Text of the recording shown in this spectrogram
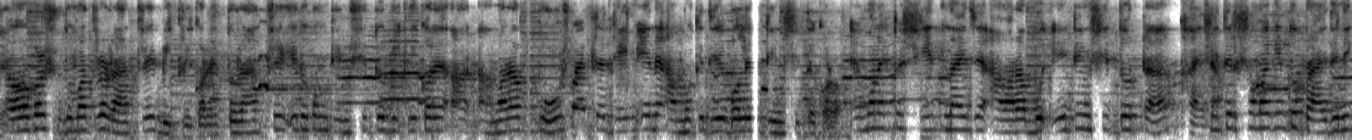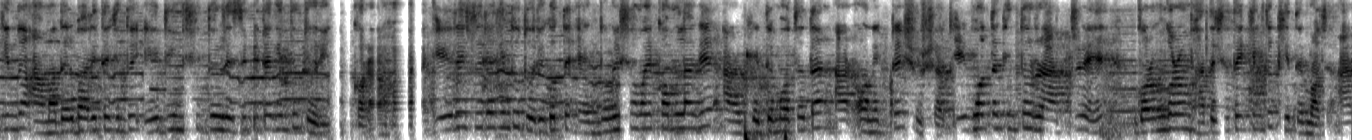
তাও আবার শুধুমাত্র রাত্রে বিক্রি করে। তো রাত্রে এরকম ডিম সিদ্ধ বিক্রি করে আর আমার আব্বু একটা ডিম এনে আম্মুকে দিয়ে বলে, ডিম সিদ্ধ করো। এমন একটা শীত নাই যে আমার আব্বু এই ডিম সিদ্ধটা খায় শীতের সময় কিন্তু, প্রায় দিনই কিন্তু আমাদের বাড়িতে কিন্তু এই ডিম সিদ্ধ রেসিপিটা কিন্তু তৈরি করা হয়। এই রেসিপিটা কিন্তু তৈরি করতে একদমই সময় কম লাগে আর খেতে মজাদার আর অনেকটাই সুস্বাদু। এই ভর্তা কিন্তু রাত্রে গরম গরম ভাতের সাথে কিন্তু খেতে মজা। আর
